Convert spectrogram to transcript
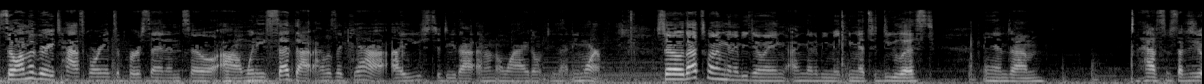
So I'm a very task oriented person. And so um, when he said that, I was like, yeah, I used to do that. I don't know why I don't do that anymore. So that's what I'm going to be doing. I'm going to be making a to do list and um, have some stuff to do.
